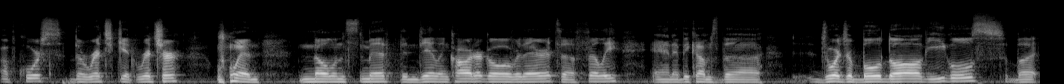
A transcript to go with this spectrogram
Of course, the rich get richer when Nolan Smith and Jalen Carter go over there to Philly and it becomes the Georgia Bulldog Eagles. But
